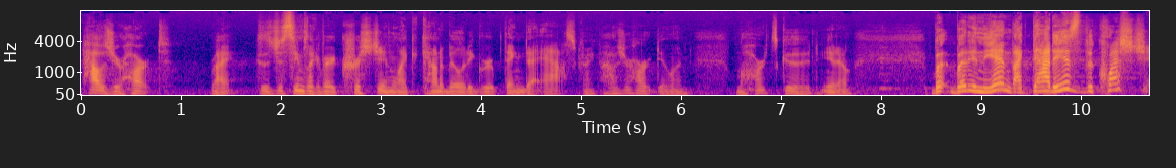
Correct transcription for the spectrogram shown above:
How's your heart, right? Because it just seems like a very Christian, like accountability group thing to ask, right? How's your heart doing? My heart's good, you know. But, but in the end, like that is the question.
